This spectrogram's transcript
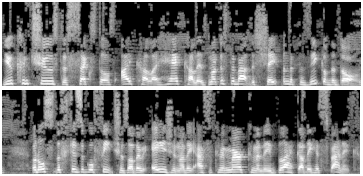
you can choose the sex doll's eye color, hair color. It's not just about the shape and the physique of the doll, but also the physical features. Are they Asian? Are they African American? Are they black? Are they Hispanic?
